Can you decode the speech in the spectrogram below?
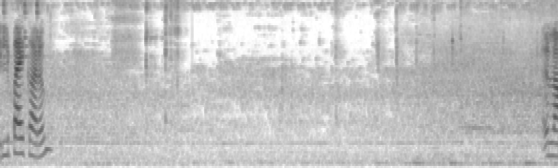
ఎల్లిపాయ కారం ఇలా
